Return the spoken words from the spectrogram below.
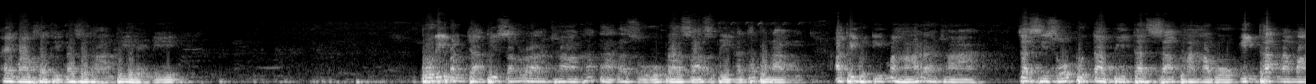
ให้มาสถิตณสถานที่แห่งนี้ ปุริมันจาที่สังราชาทัตตาลสูปราสาสติขันธพนัง อธิบดีมหาราชาจัสิโสปุตตาปีตัสสะพาหาโวอินทนามา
